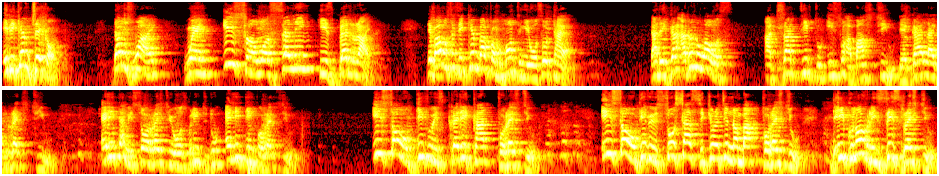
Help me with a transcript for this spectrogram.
It became Jacob. That is why when Esau was selling his birthright, the Bible says he came back from hunting, he was so tired. That the guy, I don't know what was attractive to Esau about stew. The guy liked red stew. Anytime he saw red stew, he was willing to do anything for red stew. Esau will give you his credit card for red stew. Esau will give you his social security number for red stew. He could not resist red stew.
